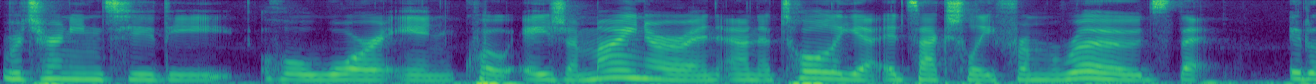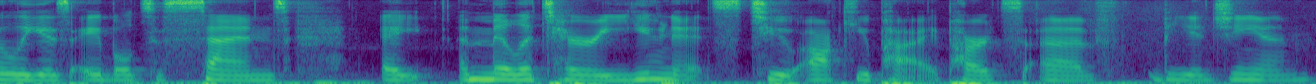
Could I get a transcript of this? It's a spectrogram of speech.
Returning to the whole war in, quote, Asia Minor and Anatolia, it's actually from Rhodes that Italy is able to send a, a military units to occupy parts of the Aegean.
